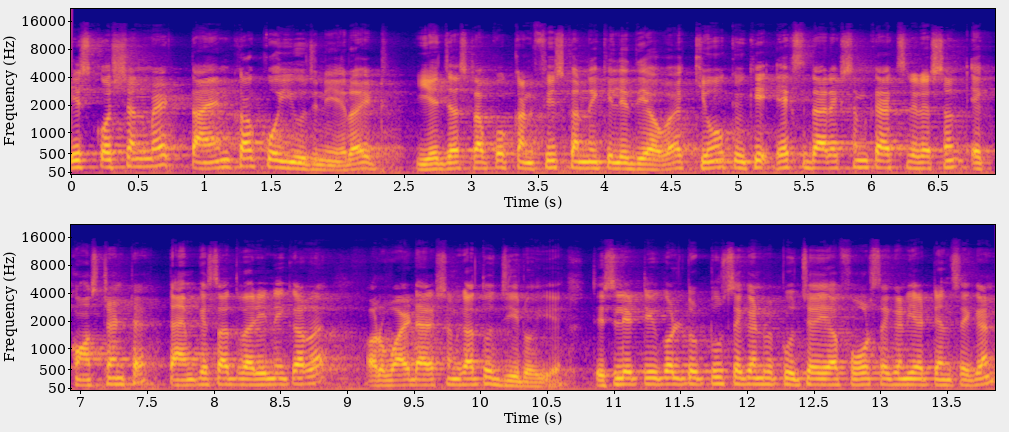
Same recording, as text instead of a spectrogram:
इस क्वेश्चन में टाइम का कोई यूज़ नहीं है राइट ये जस्ट आपको कन्फ्यूज़ करने के लिए दिया हुआ है। क्यों? क्योंकि एक्स डायरेक्शन का एक्सलेशन एक कांस्टेंट है। टाइम के साथ वेरी नहीं कर रहा है और वाई डायरेक्शन का तो ज़ीरो ही है। तो इसलिए टीकल टू टू सेकेंड में पूछे या फोर सेकेंड या ten second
